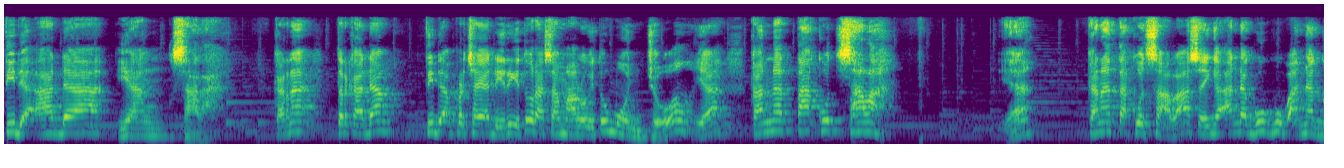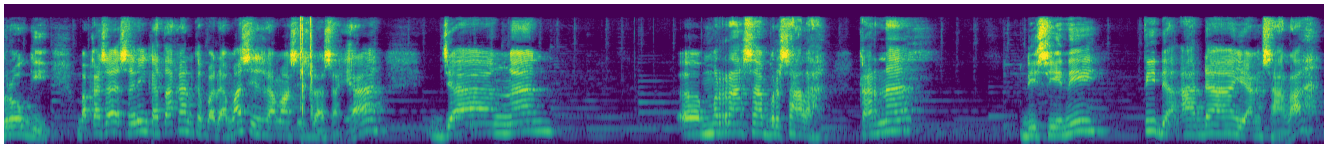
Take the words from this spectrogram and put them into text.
tidak ada yang salah. Karena terkadang tidak percaya diri itu rasa malu itu muncul ya karena takut salah. Ya. Karena takut salah sehingga Anda gugup, Anda grogi. Maka saya sering katakan kepada mahasiswa-mahasiswa saya, jangan e, merasa bersalah karena di sini tidak ada yang salah,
